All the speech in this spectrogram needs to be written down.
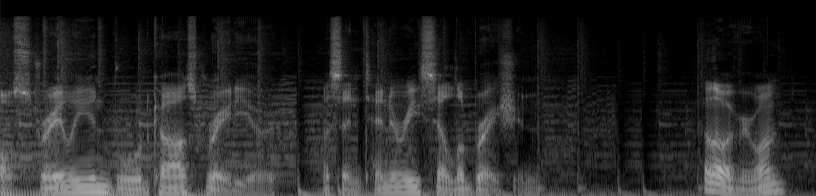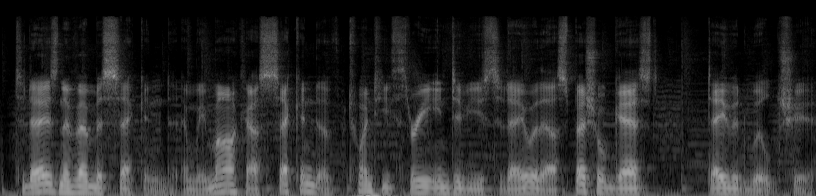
Australian Broadcast Radio, a centenary celebration. Hello, everyone. Today is November 2nd, and we mark our second of 23 interviews today with our special guest, David Wiltshire.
